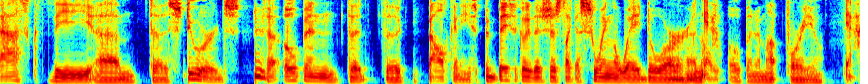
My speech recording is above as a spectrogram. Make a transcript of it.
ask the um, the stewards to open the, the balconies. But basically, there's just like a swing away door, and they'll open them up for you. yeah.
